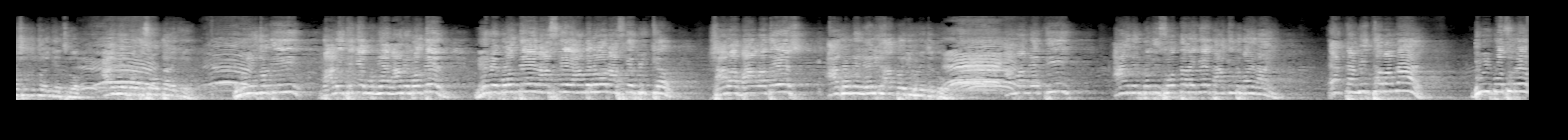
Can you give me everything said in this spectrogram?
আপোষে চলে গিয়েছিল আইনের প্রতি শ্রদ্ধা রেখে উনি যদি গাড়ি থেকে নামে বলতেন, নেমে বলতেন, আজকে আন্দোলন, আজকে বিক্ষোভ। সারা বাংলাদেশ আগুনে লেলিহাত তৈরি হয়ে যেত। আমার নেত্রী আইনের প্রতি শ্রদ্ধা রেখে তা কিন্তু করে নাই। একটা মিথ্যা মামলায় দুই বছরের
